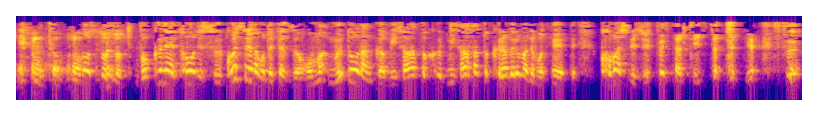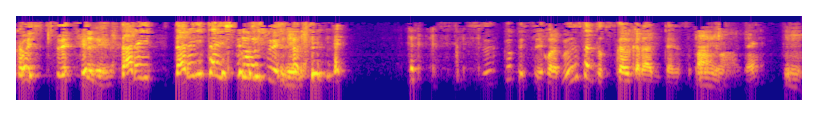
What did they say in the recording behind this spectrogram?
ね、本当そうそうそう。僕ね、当時すっごい失礼なこと言ったんですよ。おま、武藤なんか三沢とく、三沢さんと比べるまでもね、って、小橋で十分だって言ったっていう。すっごい失礼。失礼誰に、誰に対しても失失礼だ。礼すっごく失礼。ほら、ムーンサルト使うから、みたいなさ。まあまあね。うん。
